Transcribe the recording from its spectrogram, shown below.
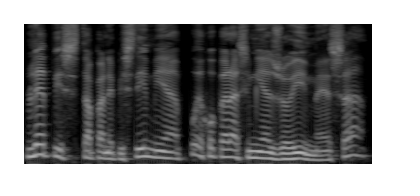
Βλέπεις τα πανεπιστήμια που έχω περάσει μια ζωή μέσα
